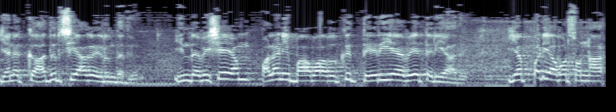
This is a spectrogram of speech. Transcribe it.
எனக்கு அதிர்ச்சியாக இருந்தது. இந்த விஷயம் பழனி பாபாவுக்கு தெரியவே தெரியாது. எப்படி அவர் சொன்னார்?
